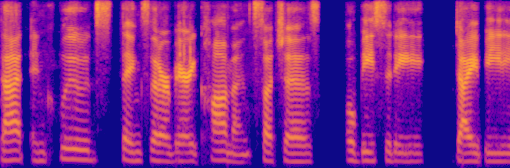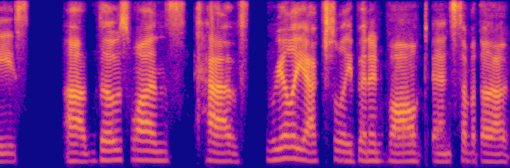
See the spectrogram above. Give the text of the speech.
that includes things that are very common, such as obesity, diabetes. Uh, those ones have really actually been involved in some of the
